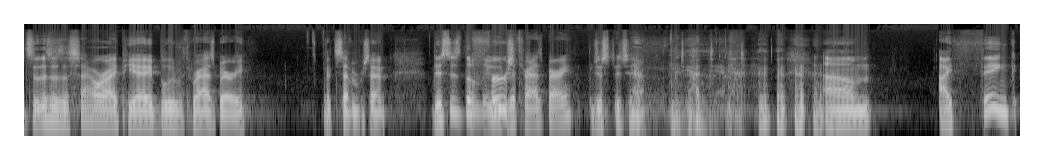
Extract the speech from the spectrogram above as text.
So this is a sour IPA, blued with raspberry. It's seven percent. This is the Blued first with raspberry. just it's, God damn it. um, I think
